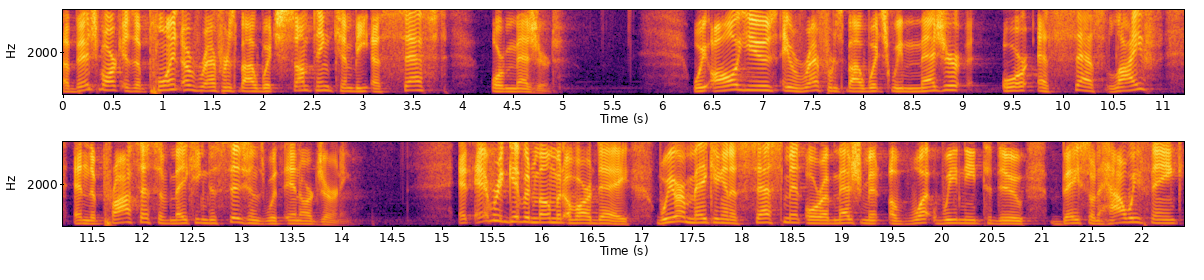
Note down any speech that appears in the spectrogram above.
A benchmark is a point of reference by which something can be assessed or measured. We all use a reference by which we measure or assess life and the process of making decisions within our journey. At every given moment of our day, we are making an assessment or a measurement of what we need to do based on how we think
